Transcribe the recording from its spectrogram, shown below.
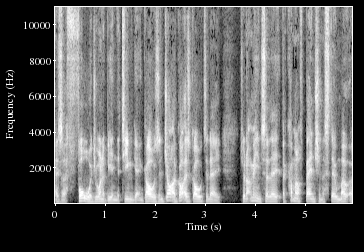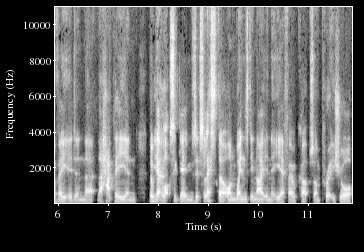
as a forward, you want to be in the team getting goals. And Jota got his goal today. Do you know what I mean? So they, they're coming off bench and they're still motivated and they're, they're happy and they'll yeah. get lots of games. It's Leicester on Wednesday night in the EFL Cup. So I'm pretty sure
